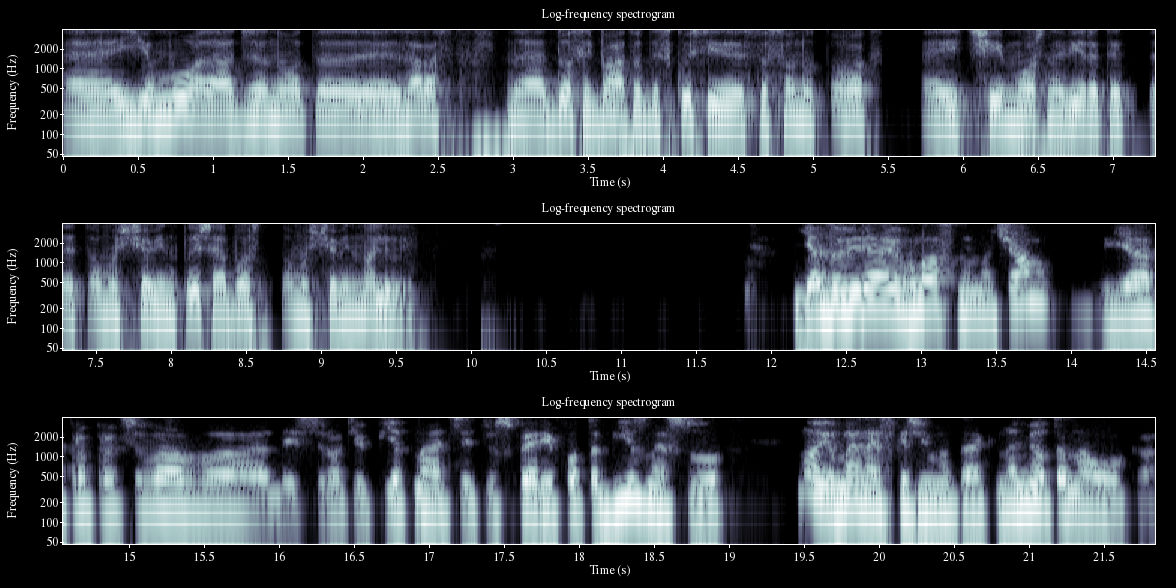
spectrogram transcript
е, йому? Адже ну от е, зараз е, досить багато дискусій стосовно того, е, чи можна вірити е, тому, що він пише, або тому, що він малює. Я довіряю власним очам. Я пропрацював е, десь років 15 у сфері фотобізнесу, Ну і в мене, скажімо так, намьотане око.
